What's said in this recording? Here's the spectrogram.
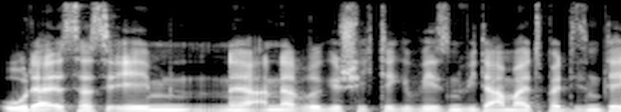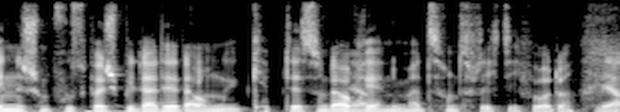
Oder ist das eben eine andere Geschichte gewesen, wie damals bei diesem dänischen Fußballspieler, der da umgekippt ist und auch ja. reanimationspflichtig wurde? Ja.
